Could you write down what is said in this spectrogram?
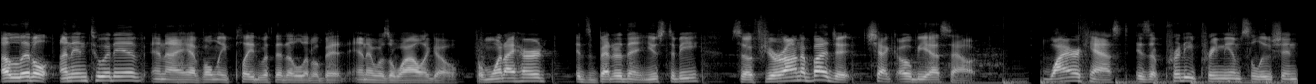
a little unintuitive and I have only played with it a little bit and it was a while ago. From what I heard, it's better than it used to be, so if you're on a budget, check OBS out. Wirecast is a pretty premium solution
